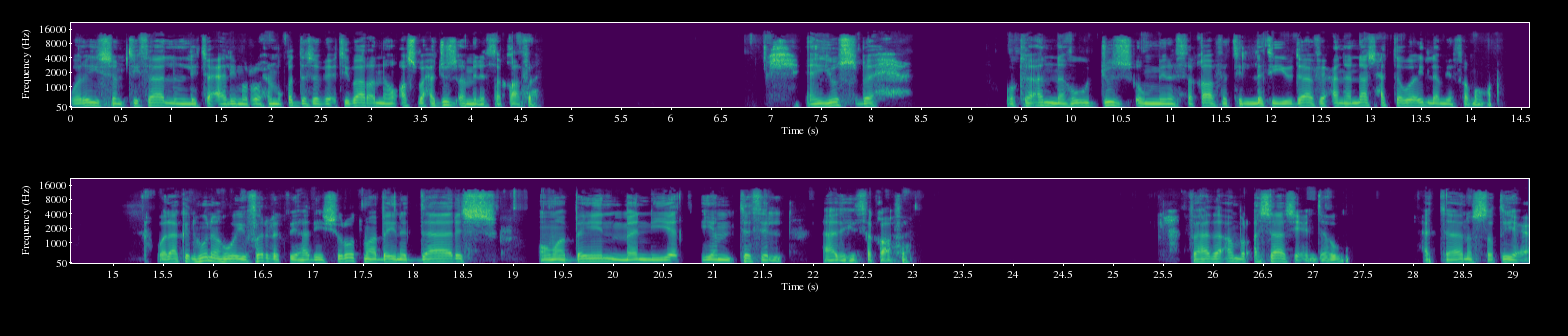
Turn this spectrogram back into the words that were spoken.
وليس امتثالا لتعاليم الروح المقدسة باعتبار أنه أصبح جزءا من الثقافة. يعني يصبح وكأنه جزء من الثقافة التي يدافع عنها الناس حتى وإن لم يفهموها. ولكن هنا هو يفرق في هذه الشروط ما بين الدارس وما بين من يمتثل هذه الثقافة. فهذا أمر أساسي عنده حتى نستطيع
